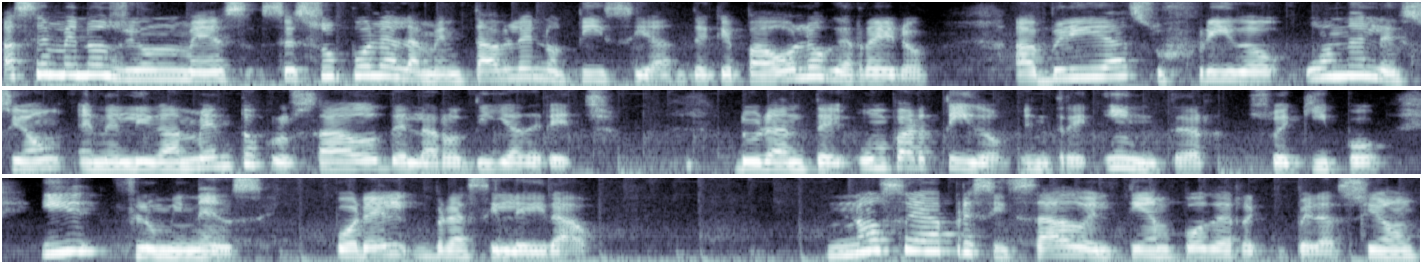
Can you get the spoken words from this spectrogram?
hace menos de un mes se supo la lamentable noticia de que Paolo Guerrero, habría sufrido una lesión en el ligamento cruzado de la rodilla derecha durante un partido entre Inter, su equipo, y Fluminense por el Brasileirao. No se ha precisado el tiempo de recuperación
